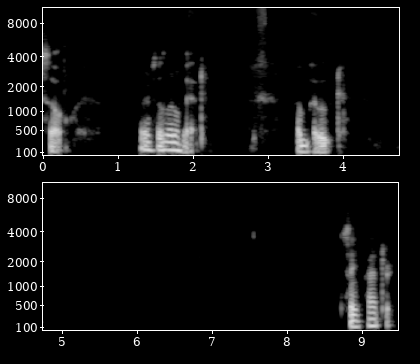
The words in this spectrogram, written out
So there's a little bit about St. Patrick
